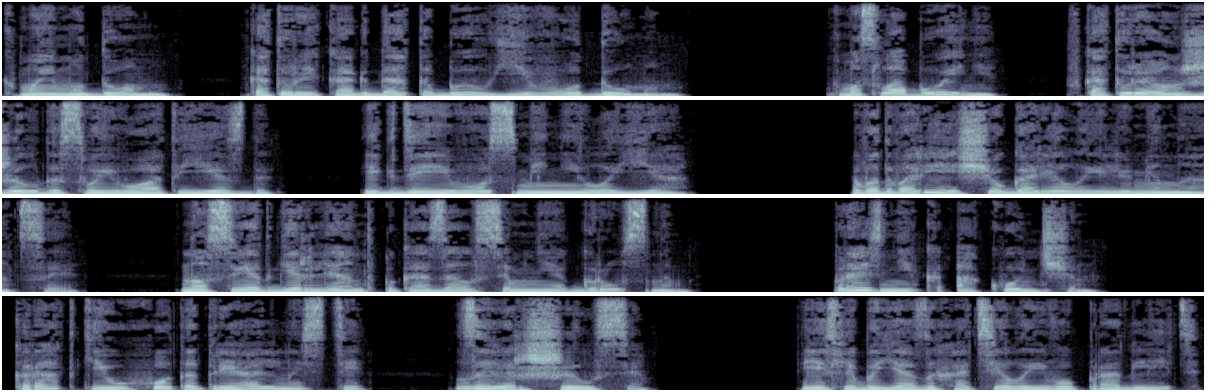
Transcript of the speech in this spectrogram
к моему дому, который когда-то был его домом, к маслобойне, в которой он жил до своего отъезда и где его сменила я. Во дворе еще горела иллюминация, но свет гирлянд показался мне грустным. Праздник окончен. Краткий уход от реальности завершился. Если бы я захотела его продлить,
